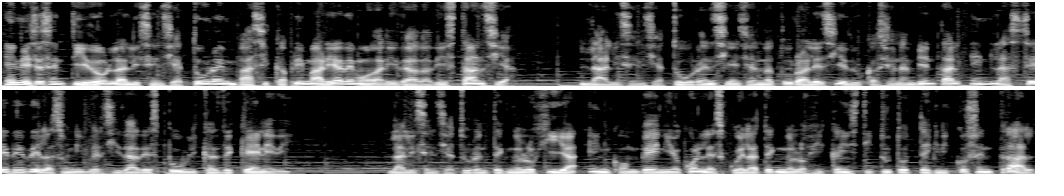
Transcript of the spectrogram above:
En ese sentido, la licenciatura en básica primaria de modalidad a distancia, la licenciatura en Ciencias Naturales y Educación Ambiental en la sede de las Universidades Públicas de Kennedy, la licenciatura en Tecnología en convenio con la Escuela Tecnológica Instituto Técnico Central,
